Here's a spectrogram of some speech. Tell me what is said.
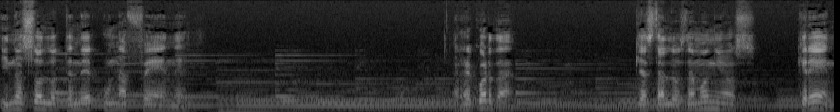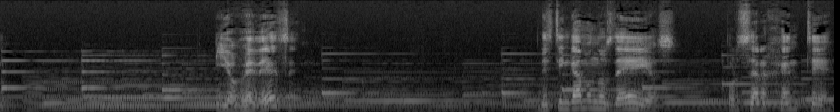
y no solo tener una fe en Él. Recuerda que hasta los demonios creen y obedecen. Distingámonos de ellos por ser gente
